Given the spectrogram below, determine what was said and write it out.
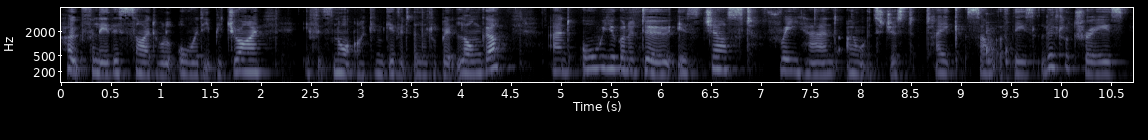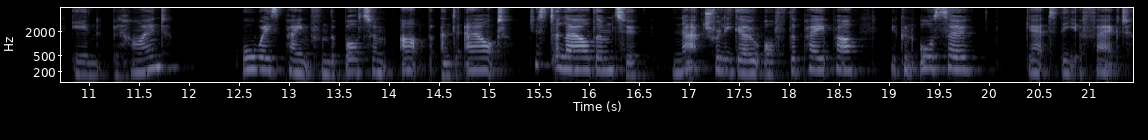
hopefully this side will already be dry. If it's not I can give it a little bit longer and all you're going to do is just freehand, I want to just take some of these little trees in behind. Always paint from the bottom up and out. Just allow them to naturally go off the paper. You can also get the effect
